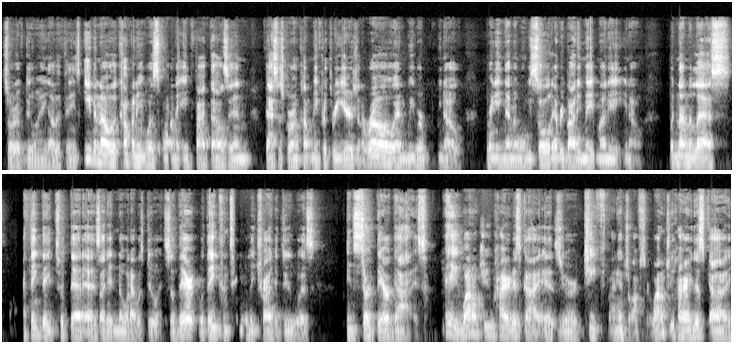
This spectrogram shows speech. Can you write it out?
sort of doing other things even though the company was on the Inc. 5000 fastest growing company for three years in a row, and we were, you know, bringing them. And when we sold, everybody made money, you know. But nonetheless, I think they took that as I didn't know what I was doing. So there, what they mm. continually tried to do was insert their guys. Hey, why don't you hire this guy as your chief financial officer? Why don't you hire this guy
